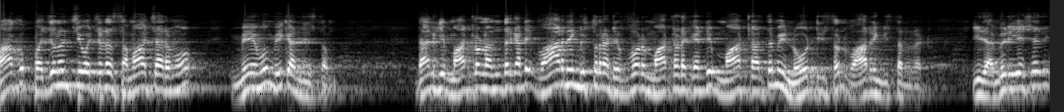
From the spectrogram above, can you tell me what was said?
మాకు ప్రజల నుంచి వచ్చిన సమాచారము మేము మీకు అందిస్తాం. దానికి మాట్లాడిన అందరికంటే వార్నింగ్ ఇస్తున్నట్టు ఎవరు మాట్లాడకండి మాట్లాడితే మీకు నోటీస్ వార్నింగ్ ఇస్తారన్నట్టు ఇది అభివృద్ధి చేసేది.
